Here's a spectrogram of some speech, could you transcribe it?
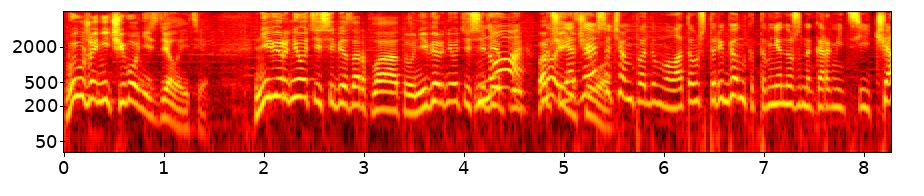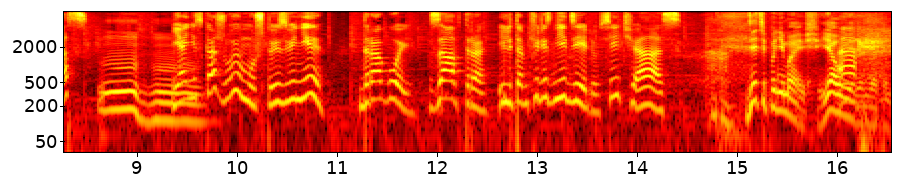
вы уже ничего не сделаете. Не вернете себе зарплату, не вернете себе Но, при- но вообще я ничего. знаешь, о чем подумала? О том, что ребенка-то мне нужно накормить сейчас. Мгм. Я не скажу ему, что извини, дорогой, завтра или там через неделю, сейчас. Дети понимающие, я уверен в этом.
